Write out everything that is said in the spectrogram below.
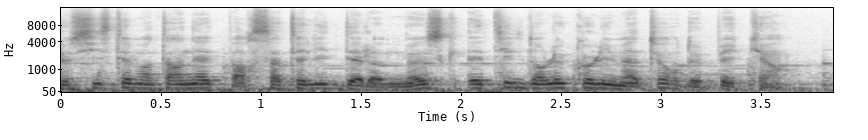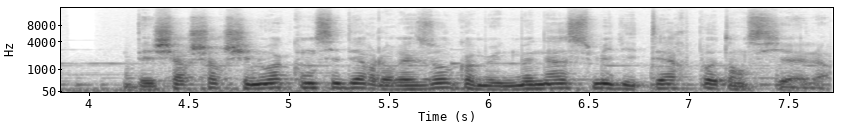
le système internet par satellite d'Elon Musk, est-il dans le collimateur de Pékin? Des chercheurs chinois considèrent le réseau comme une menace militaire potentielle.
